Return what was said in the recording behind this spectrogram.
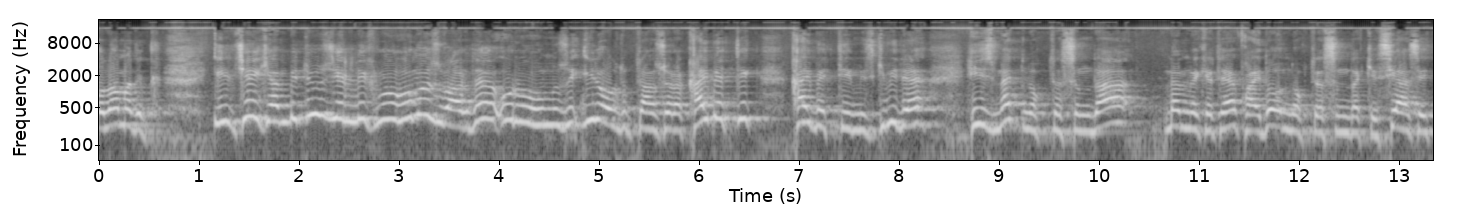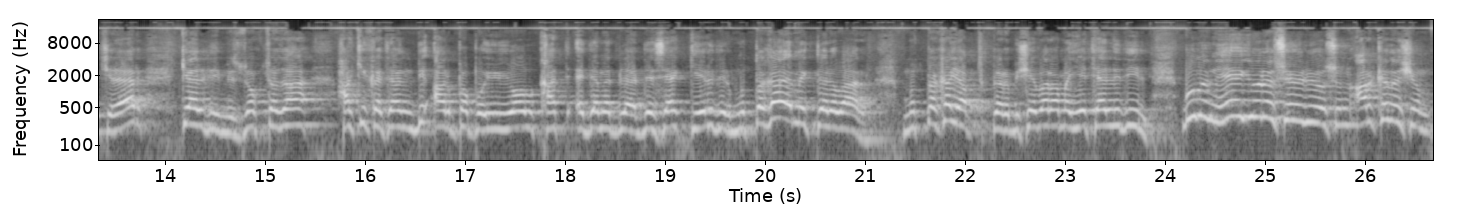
olamadık. İlçeyken bir düzcelik ruhumuz vardı. O ruhumuzu il olduktan sonra kaybettik. Kaybettiğimiz gibi de hizmet noktasında memlekete fayda noktasındaki siyasetçiler geldiğimiz noktada hakikaten bir arpa boyu yol kat edemediler desek yeridir. Mutlaka emekleri var. Mutlaka yaptıkları bir şey var ama yeterli değil. Bunu neye göre söylüyorsun arkadaşım?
